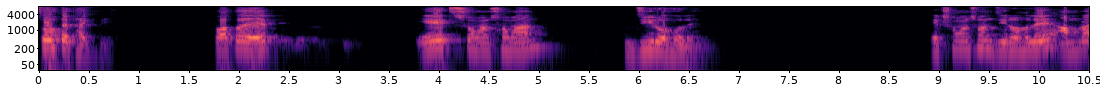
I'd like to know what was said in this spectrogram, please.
চলতে থাকবে। অতএব এক্স সমান সমান জিরো হলে এক্স সমান সমান জিরো হলে আমরা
